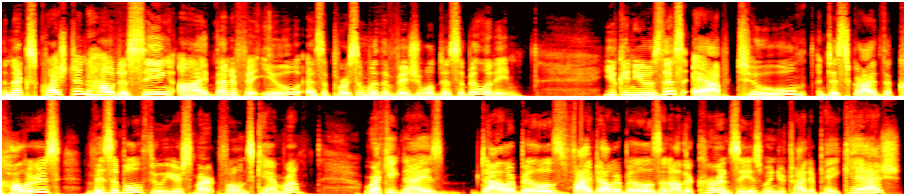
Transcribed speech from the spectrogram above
The next question How does Seeing Eye benefit you as a person with a visual disability? You can use this app to describe the colors visible through your smartphone's camera, recognize dollar bills, $5 bills, and other currencies when you try to pay cash.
